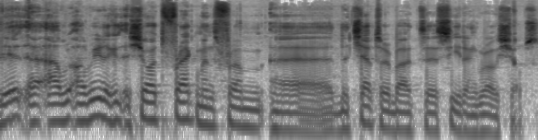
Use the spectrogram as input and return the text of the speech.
uh, I'll, I'll read a, short fragment from uh, the chapter about seed and grow shops.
